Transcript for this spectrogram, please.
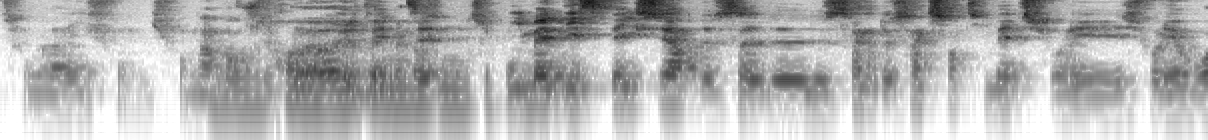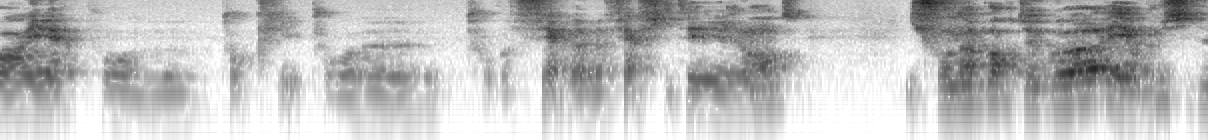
sont là, ils font, ils font n'importe quoi. Ils mettent, ils des spacers de, de, de 5, de 5 cm sur les, sur les roues arrière pour, pour, pour, pour faire, faire fitter les jantes. Ils font n'importe quoi, et en plus,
